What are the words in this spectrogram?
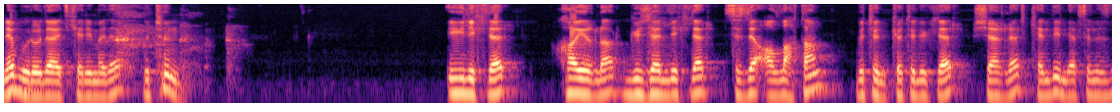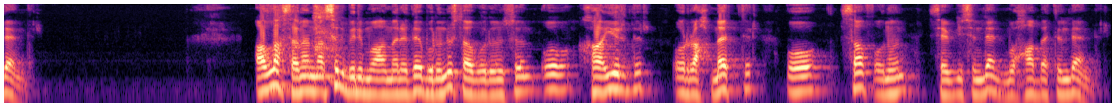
ne buyuruyor ayet-i kerimede? Bütün iyilikler, hayırlar, güzellikler size Allah'tan, bütün kötülükler, şerler kendi nefsinizdendir. Allah sana nasıl bir muamelede bulunursa bulunsun, o hayırdır, o rahmettir, o saf onun sevgisinden, muhabbetindendir.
